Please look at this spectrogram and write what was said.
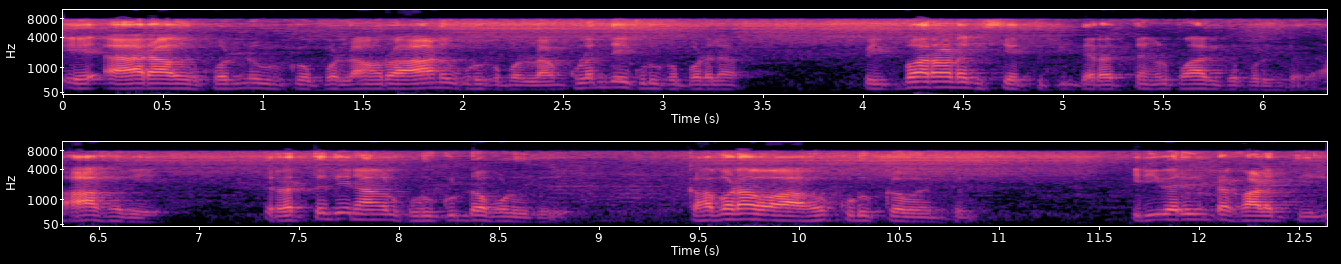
ஏ- யாராவது பெண்ணு கொடுக்கப்படலாம் ஒரு ஆணுக்கு கொடுக்கப்படலாம் குழந்தை கொடுக்கப்படலாம். இப்போ இவ்வாறான விஷயத்துக்கு இந்த ரத்தங்கள் பாவிக்கப்படுகின்றது. ஆகவே இரத்தத்தை ரத்தத்தை நாங்கள் கொடுக்கின்ற பொழுது கபடவாக கொடுக்க வேண்டும். இனி வருகின்ற காலத்தில்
